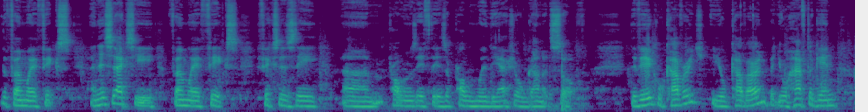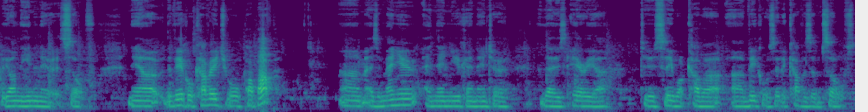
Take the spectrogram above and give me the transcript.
the firmware fix and this actually firmware fix fixes the um, problems if there's a problem with the actual gun itself. The vehicle coverage, you'll cover it, but you'll have to again be on the internet itself. Now, the vehicle coverage will pop up um, as a menu, and then you can enter those area to see what cover uh, vehicles that it covers themselves.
